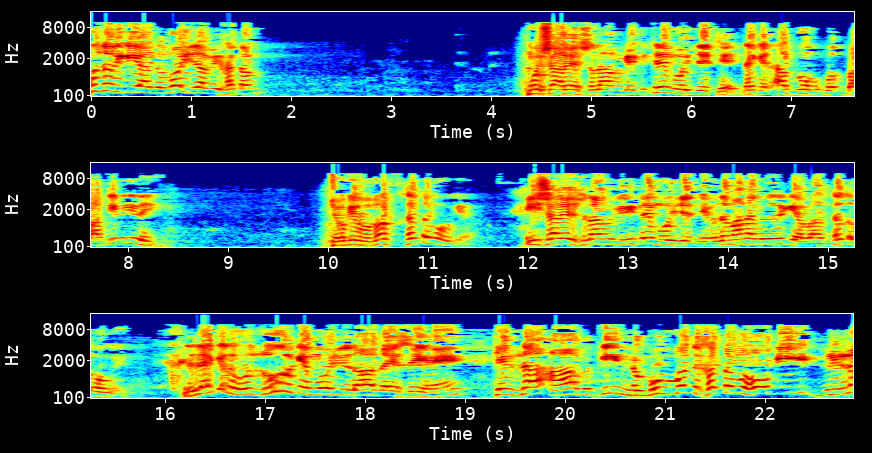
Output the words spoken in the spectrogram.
گزر گیا تو موجودہ بھی ختم۔ علیہ السلام کے کتنے موجودے تھے، لیکن اب وہ بات ہی نہیں رہی کیونکہ وہ وقت ختم ہو گیا۔ عیسیٰ علیہ السلام کے اتنے موجے تھے، وہ زمانہ گزر گیا بات ختم ہو گئی۔ لیکن حضور کے موجودات ایسے ہیں کہ نہ آپ کی نبوت ختم ہوگی، نہ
